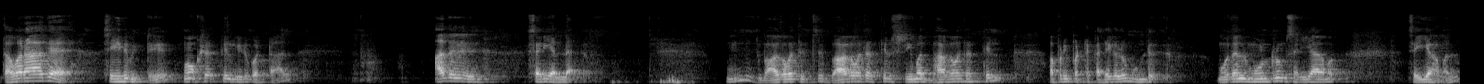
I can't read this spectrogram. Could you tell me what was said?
தவறாக செய்துவிட்டு மோட்சத்தில் ஈடுபட்டால் அது சரியல்ல. பாகவதத்தில் பாகவதத்தில் ஸ்ரீமத் பாகவதத்தில் அப்படிப்பட்ட கதைகளும் உண்டு. முதல் மூன்றும் சரியாமல் செய்யாமல்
